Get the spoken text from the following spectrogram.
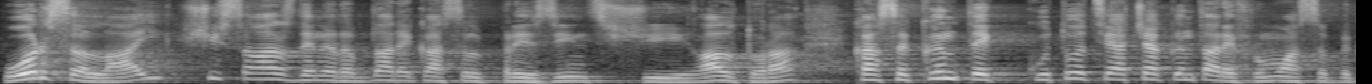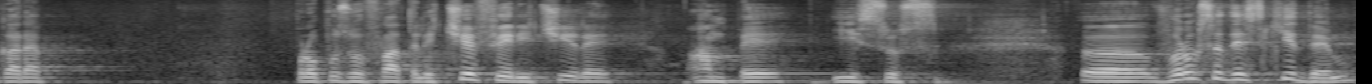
ori să-L ai și să arzi de nerăbdare ca să-L prezinți și altora, ca să cânte cu toții acea cântare frumoasă pe care a propus-o fratele. Ce fericire am pe Isus. Uh, vă rog să deschidem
